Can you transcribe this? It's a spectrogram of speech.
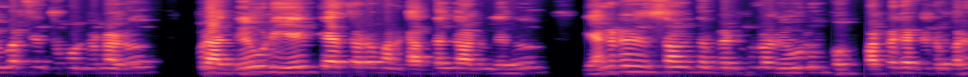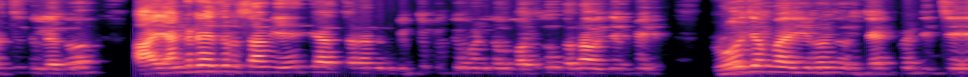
విమర్శించమంటున్నాడు. ఇప్పుడు ఆ దేవుడు ఏం చేస్తాడో మనకు అర్థం కావడం లేదు. వెంకటేశ్వర స్వామితో పెట్టుకున్నాడు ఎవడు పట్టగట్టిన పరిస్థితి లేదు. ఆ వెంకటేశ్వర స్వామి ఏం చేస్తాడని బిక్కి బిక్కిమంటూ బతుకుతున్నామని చెప్పి రోజమ్మ ఈ రోజు స్టేట్మెంట్ ఇచ్చి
